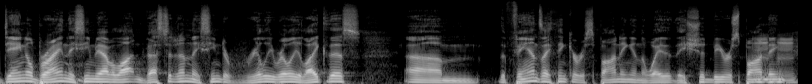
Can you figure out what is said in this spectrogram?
Daniel Bryan, they seem to have a lot invested in him. They seem to really, really like this. Um, the fans, I think, are responding in the way that they should be responding. Mhm.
